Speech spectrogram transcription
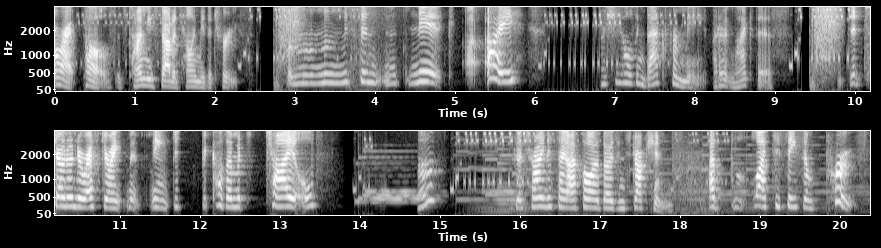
Alright, Pearls, it's time you started telling me the truth. Mr. Nick, I... Why is she holding back from me? I don't like this. don't underestimate me just because I'm a child. Huh? You're trying to say I followed those instructions. I'd like to see some proof.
